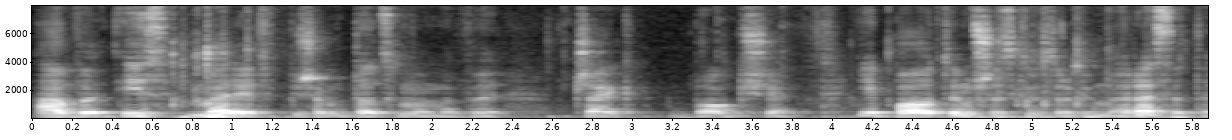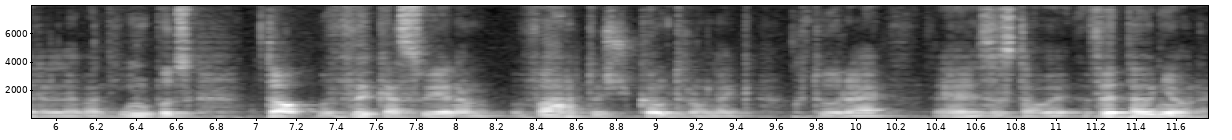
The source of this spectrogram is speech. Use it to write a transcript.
a w is merit wpiszemy to, co mamy w checkboxie i po tym wszystkim zrobimy reset relevant inputs, to wykasuje nam wartość kontrolek, które e, zostały wypełnione.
